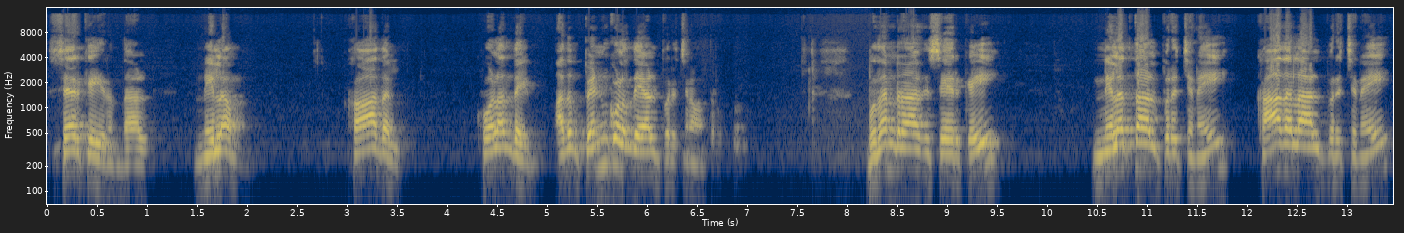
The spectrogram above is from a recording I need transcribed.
சேர்க்கை இருந்தால் நிலம் காதல் குழந்தை அதுவும் பெண் குழந்தையால் பிரச்சனை வந்துடும் புதன் ராகு சேர்க்கை நிலத்தால் பிரச்சனை காதலால் பிரச்சனை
